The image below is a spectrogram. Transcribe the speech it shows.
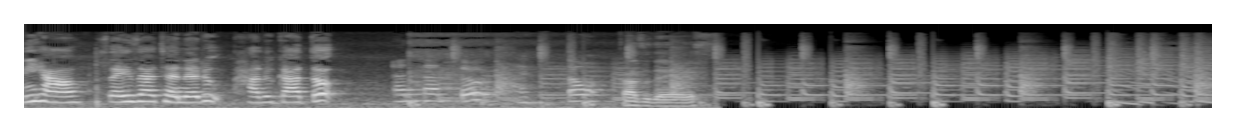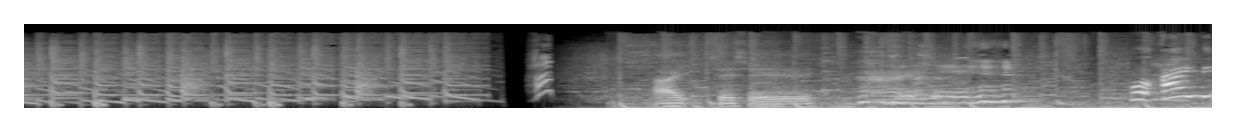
你好さゆさチャンネルはるかとあんたとえっとカズです。はいシェイシェイ。我愛你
